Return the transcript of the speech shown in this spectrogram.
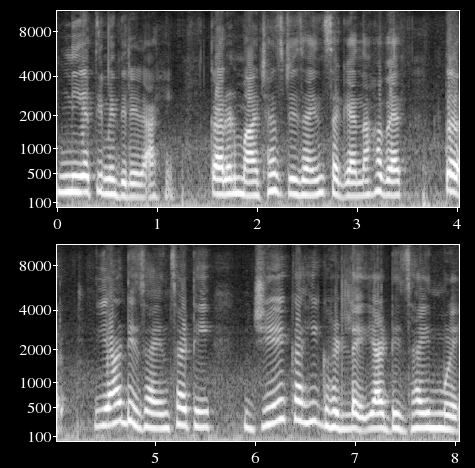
नियतीने दिलेला आहे. कारण माझ्याच डिझाईन सगळ्यांना हव्यात. तर या डिझाईनसाठी जे काही घडलंय या डिझाईनमुळे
